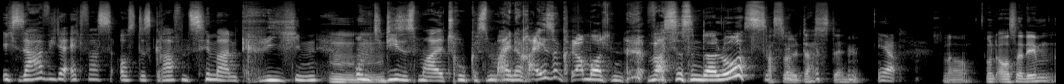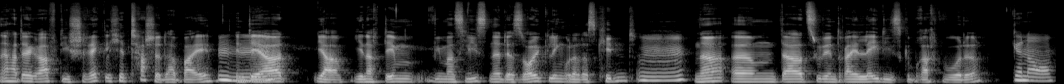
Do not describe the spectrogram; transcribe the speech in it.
ich sah wieder etwas aus des Grafen Zimmern kriechen Mhm. und dieses Mal trug es meine Reiseklamotten. Was ist denn da los? Was soll das denn? Ja. Genau. Und außerdem hat der Graf die schreckliche Tasche dabei, Mhm. in der, ja, je nachdem, wie man es liest, ne, der Säugling oder das Kind, Mhm, ne, ähm, da zu den drei Ladies gebracht wurde. genau.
